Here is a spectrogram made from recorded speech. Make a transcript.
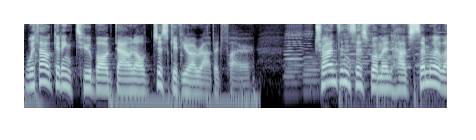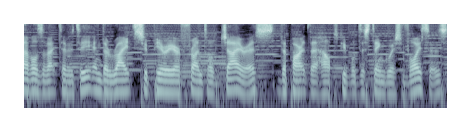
Without getting too bogged down, I'll just give you a rapid fire. Trans and cis women have similar levels of activity in the right superior frontal gyrus, the part that helps people distinguish voices.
